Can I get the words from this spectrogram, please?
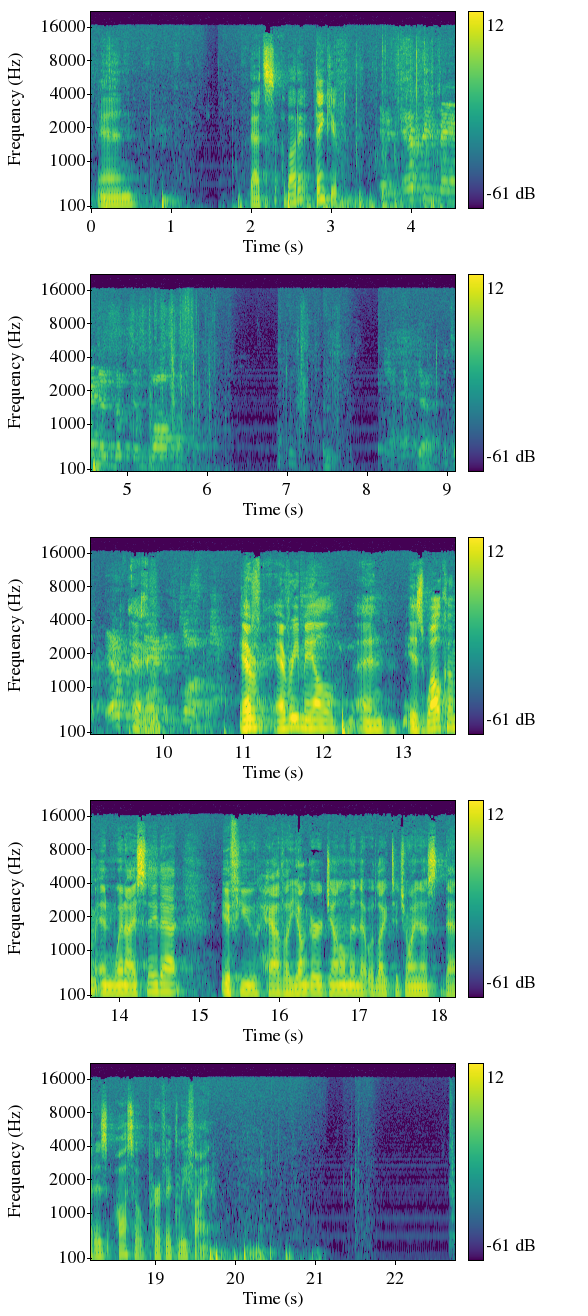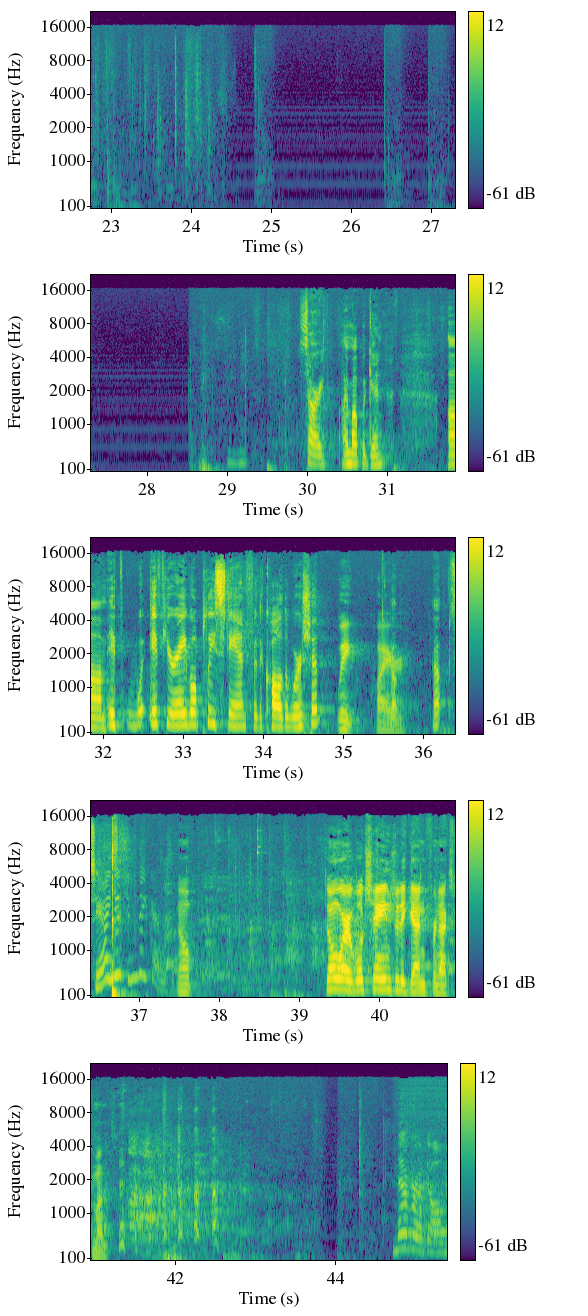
And that's about it. Thank you. And every man is, is welcome. Yeah. Every man is welcome. Every, every male and is welcome. And when I say that, if you have a younger gentleman that would like to join us, that is also perfectly fine. Sorry, I'm up again. Um, if, if you're able, please stand for the call to worship. Wait, choir. Oh, oh see, I didn't think I was. Nope. Don't worry, we'll change it again for next month. Never a dull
